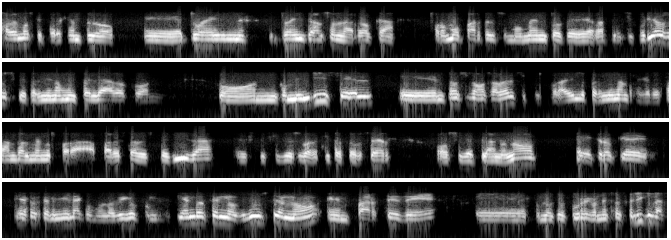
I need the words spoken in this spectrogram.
sabemos que por ejemplo eh, Dwayne, Dwayne Johnson La Roca formó parte en su momento de Rápidos y Furiosos que termina muy peleado con, con, con Vin Diesel, eh, entonces vamos a ver si pues, por ahí lo terminan regresando al menos para, para esta despedida, este, si Dios va a torcer o si de plano no. Eh, creo que eso termina, como lo digo, convirtiéndose, nos guste o no, en parte de eh, lo que ocurre con estas películas.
